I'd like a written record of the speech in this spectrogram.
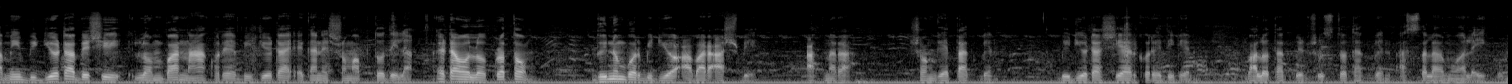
আমি ভিডিওটা বেশি লম্বা না করে ভিডিওটা এখানে সমাপ্ত দিলাম। এটা হলো প্রথম। দুই নম্বর ভিডিও আবার আসবে। আপনারা সঙ্গে থাকবেন। ভিডিওটা শেয়ার করে দিবেন। ভালো থাকবেন, সুস্থ থাকবেন। আসসালামু আলাইকুম।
